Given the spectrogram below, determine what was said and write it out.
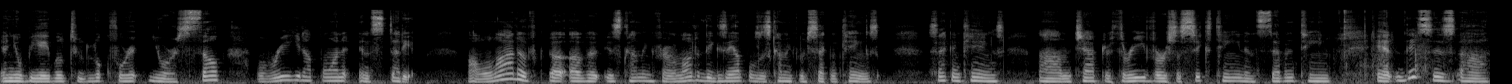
and you'll be able to look for it yourself, read up on it, and study it. A lot of uh, of it is coming from a lot of the examples is coming from Second Kings, Second Kings, um, chapter three, verses sixteen and seventeen, and this is uh,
